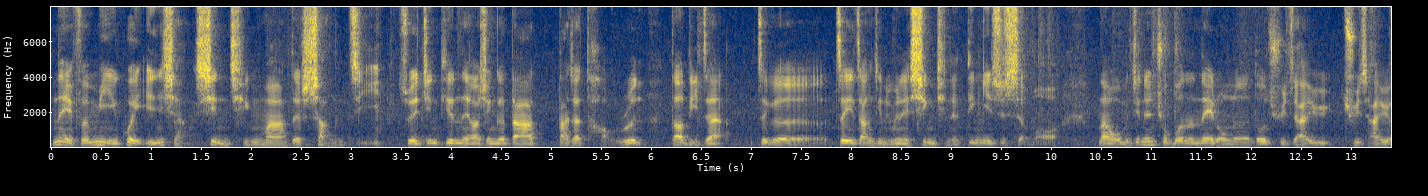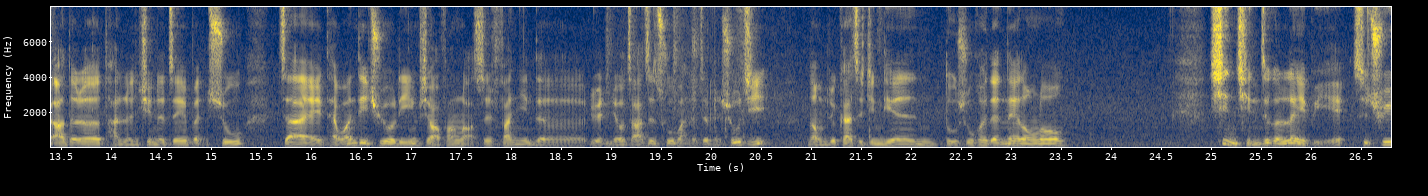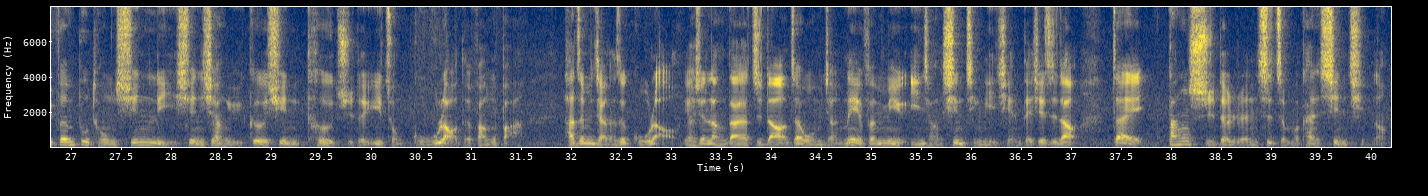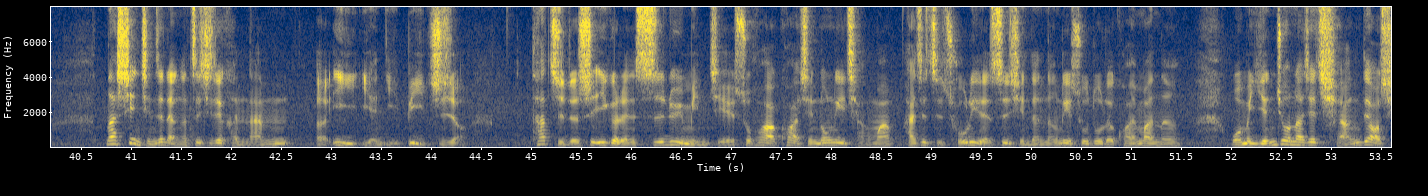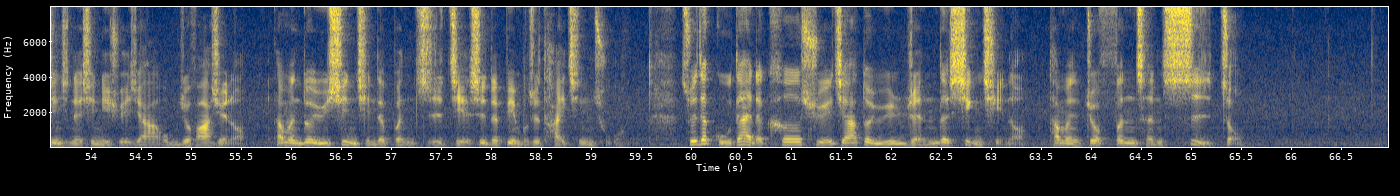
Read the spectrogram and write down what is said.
内分泌会影响性情吗的上集。所以今天呢，要先跟大家大家讨论，到底在这个这一章节里面的性情的定义是什么。那我们今天全部的内容呢，都取材于取材于阿德勒谈人性的这一本书，在台湾地区由林小芳老师翻译的远流杂志出版的这本书籍。那我们就开始今天读书会的内容喽。性情这个类别是区分不同心理现象与个性特质的一种古老的方法。他这边讲的是古老，要先让大家知道，在我们讲内分泌影响性情以前，得先知道在当时的人是怎么看性情哦。那性情这两个字其实很难，呃，一言以蔽之哦。它指的是一个人思虑敏捷、说话快、行动力强吗？还是指处理的事情的能力、速度的快慢呢？我们研究那些强调性情的心理学家，我们就发现哦，他们对于性情的本质解释的并不是太清楚。所以在古代的科学家对于人的性情哦，他们就分成四种。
